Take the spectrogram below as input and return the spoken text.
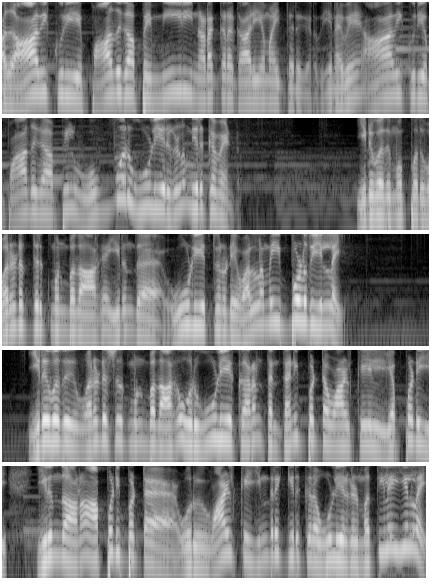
அது ஆவிக்குரிய பாதுகாப்பை மீறி நடக்கிற காரியமாய் தருகிறது. எனவே ஆவிக்குரிய பாதுகாப்பில் ஒவ்வொரு ஊழியர்களும் இருக்க வேண்டும். இருபது முப்பது வருடத்திற்கு முன்பதாக இருந்த ஊழியத்தினுடைய வல்லமை இப்பொழுது இல்லை. இருபது வருடத்துக்கு முன்பதாக ஒரு ஊழியக்காரன் தன் தனிப்பட்ட வாழ்க்கையில் எப்படி இருந்தானோ அப்படிப்பட்ட ஒரு வாழ்க்கை இன்றைக்கு இருக்கிற ஊழியர்கள் மத்தியிலே இல்லை.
